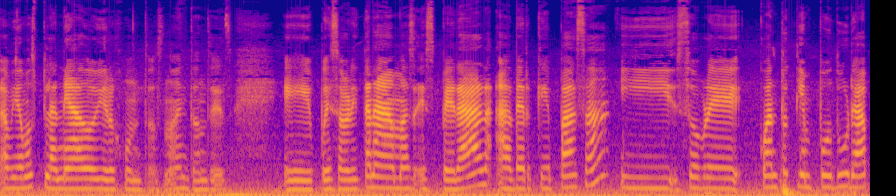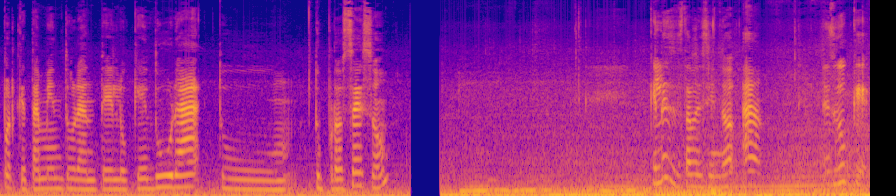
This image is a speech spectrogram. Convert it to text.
habíamos planeado ir juntos, ¿no? Entonces, eh, pues ahorita nada más esperar a ver qué pasa y sobre cuánto tiempo dura, porque también durante lo que dura tu, tu proceso, ¿Qué les estaba diciendo? Ah, digo que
